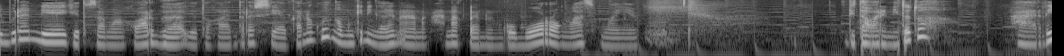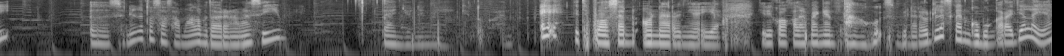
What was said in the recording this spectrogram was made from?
Liburan deh gitu sama keluarga gitu kan. Terus ya karena gue nggak mungkin ninggalin anak-anak dan gue borong lah semuanya. Ditawarin itu tuh hari uh, Senin atau Selasa malam ditawarin sama si Tanjunan nih gitu kan. Eh keceplosan ownernya iya. Jadi kalau kalian pengen tahu sebenarnya udah kan gue bongkar aja lah ya.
